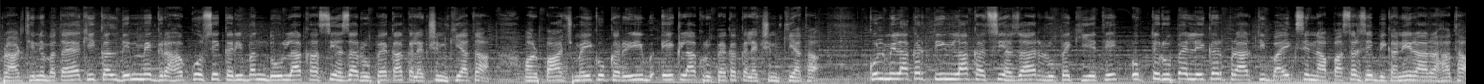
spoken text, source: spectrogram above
प्रार्थी ने बताया कि कल दिन में ग्राहकों से करीबन दो लाख अस्सी हज़ार रुपए का कलेक्शन किया था। और पाँच मई को करीब एक लाख रुपए का कलेक्शन किया था। कुल मिलाकर तीन लाख अस्सी हज़ार रूपए किए थे। उक्त रुपए लेकर प्रार्थी बाइक से नापासर से बीकानेर आ रहा था।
